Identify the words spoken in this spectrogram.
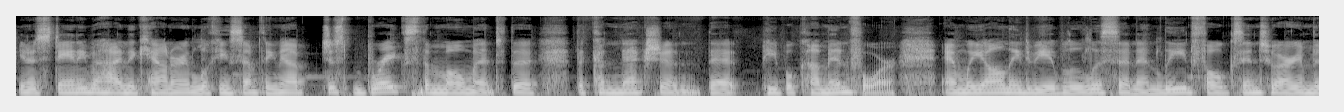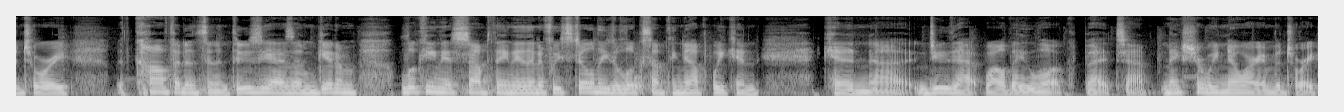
You know, standing behind the counter and looking something up just breaks the moment, the the connection that people come in for. And we all need to be able to listen and lead folks into our inventory with confidence and enthusiasm, get them looking at something and then if we still need to look something up, we can can uh, do that while they look, but uh, make sure we know our inventory.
